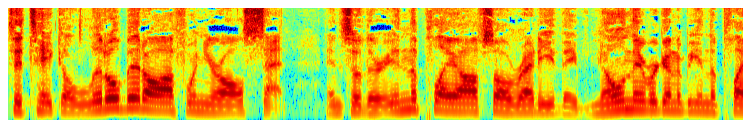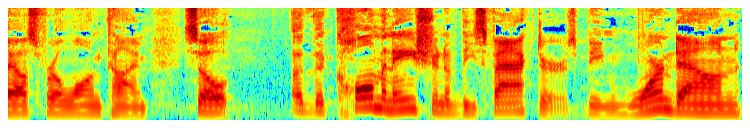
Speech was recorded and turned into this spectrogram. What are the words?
to take a little bit off when you're all set. And so they're in the playoffs already. They've known they were going to be in the playoffs for a long time. So uh, the culmination of these factors being worn down,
